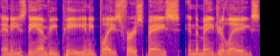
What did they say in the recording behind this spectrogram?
and he's the MVP, and he plays first base in the major leagues.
